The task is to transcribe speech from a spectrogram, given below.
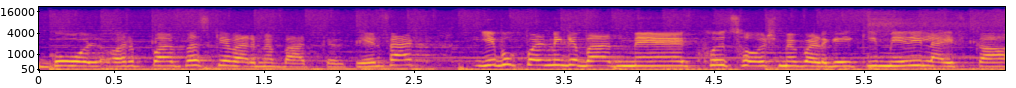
गोल और पर्पस के बारे में बात करती है। इनफैक्ट ये बुक पढ़ने के बाद मैं खुद सोच में पड़ गई कि मेरी लाइफ का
